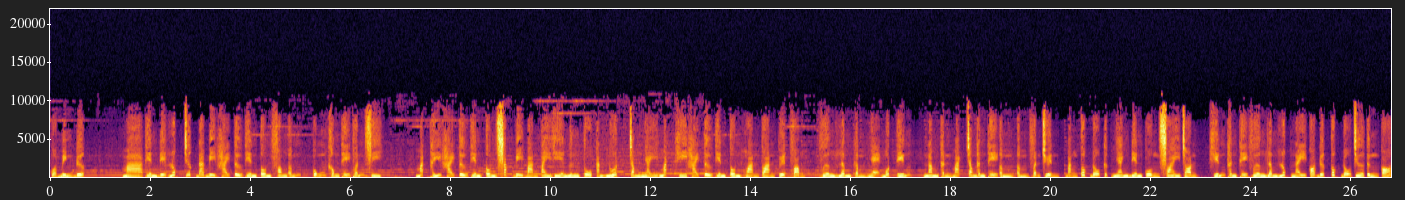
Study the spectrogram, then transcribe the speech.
của mình được. Mà thiên địa lúc trước đã bị hải tử thiên tôn phong ấm, cũng không thể thuấn phi. Mắt thấy hải tử thiên tôn sắp bị bàn tay kia ngưng tụ cắn nuốt, trong nháy mắt khi hải tử thiên tôn hoàn toàn tuyệt vọng, vương lâm gầm nhẹ một tiếng, năm thần mạch trong thân thể ầm ầm vận chuyển bằng tốc độ cực nhanh điên cuồng xoay tròn, khiến thân thể Vương Lâm lúc này có được tốc độ chưa từng có.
